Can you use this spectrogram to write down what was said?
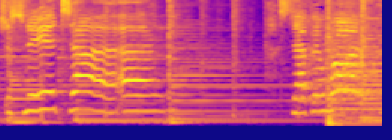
just need time. And one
